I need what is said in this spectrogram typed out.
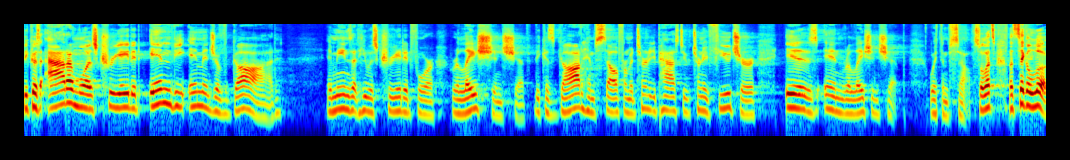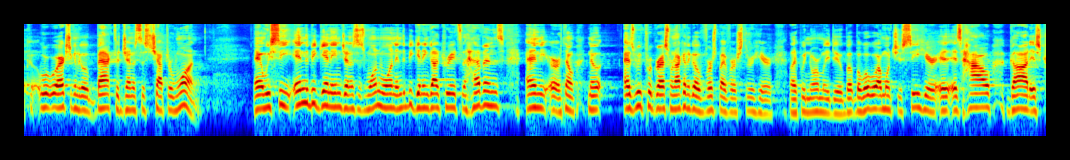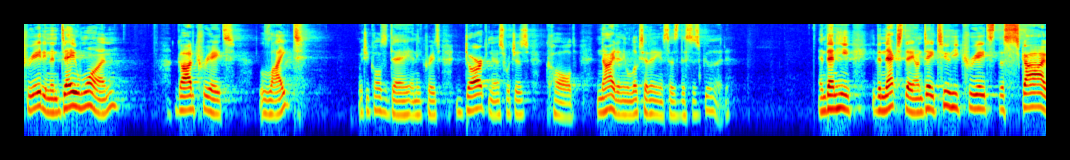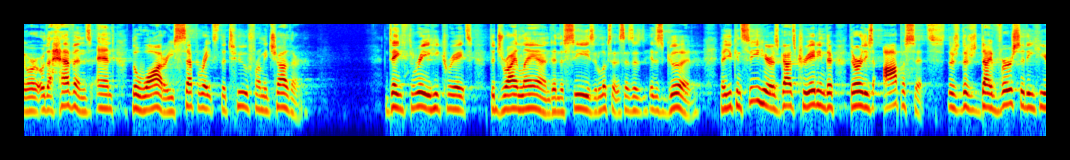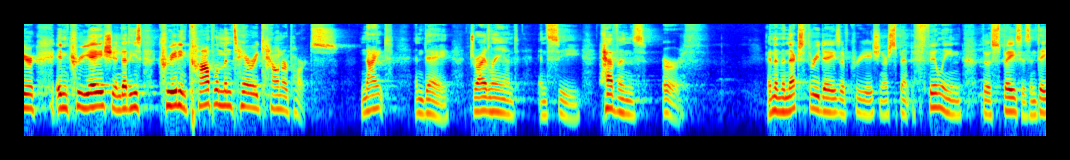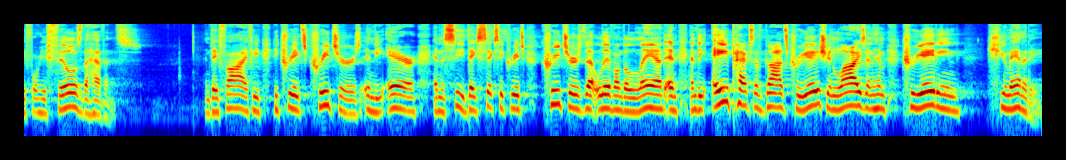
Because Adam was created in the image of God it means that he was created for relationship because God himself, from eternity past to eternity future, is in relationship with himself. So let's, let's take a look. We're actually going to go back to Genesis chapter 1. And we see in the beginning, Genesis 1 1, in the beginning, God creates the heavens and the earth. Now, now as we progress, we're not going to go verse by verse through here like we normally do, but, but what I want you to see here is, is how God is creating. In day one, God creates light, which he calls day, and he creates darkness, which is called night. And he looks at it and he says, This is good. And then he, the next day, on day two, he creates the sky or, or the heavens and the water. He separates the two from each other. Day three, he creates the dry land and the seas. It looks at it, says it is good. Now you can see here as God's creating, there, there are these opposites. There's, there's diversity here in creation, that he's creating complementary counterparts night and day, dry land and sea, heavens, earth. And then the next three days of creation are spent filling those spaces. In day four, he fills the heavens. In day five, he, he creates creatures in the air and the sea. Day six, he creates creatures that live on the land. And, and the apex of God's creation lies in him creating humanity.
